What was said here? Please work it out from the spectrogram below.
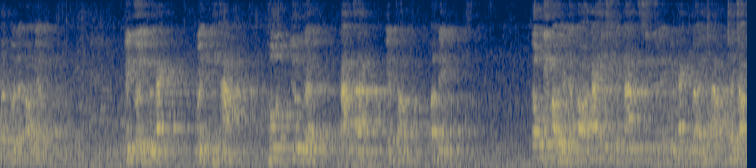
quyết quyền lợi bảo hiểm. Kính gửi quý khách Nguyễn Thị Hằng, thôn Như Nguyệt An Giang, Yên Phong, Bắc Ninh. Công ty bảo hiểm nhân thọ Dai Việt Nam xin gửi đến quý khách lời chào trân trọng.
